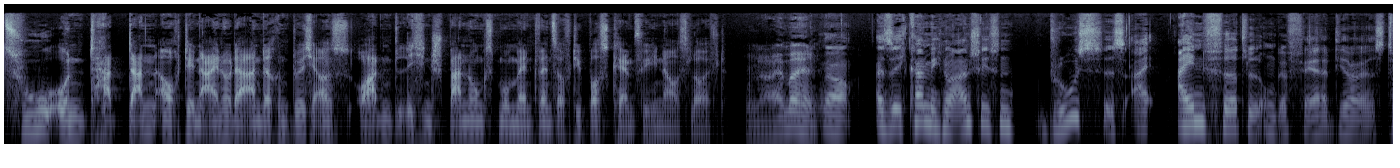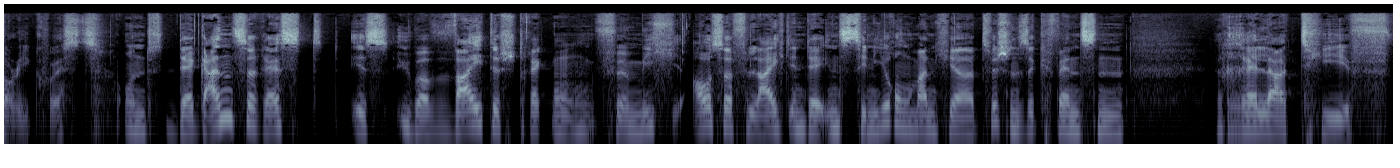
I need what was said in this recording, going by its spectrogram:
zu und hat dann auch den ein oder anderen durchaus ordentlichen Spannungsmoment, wenn es auf die Bosskämpfe hinausläuft. Na, immerhin. Ja, also ich kann mich nur anschließen, Bruce ist ein Viertel ungefähr der Story Quests und der ganze Rest ist über weite Strecken für mich, außer vielleicht in der Inszenierung mancher Zwischensequenzen, relativ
